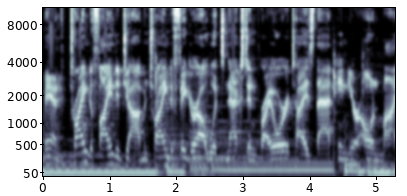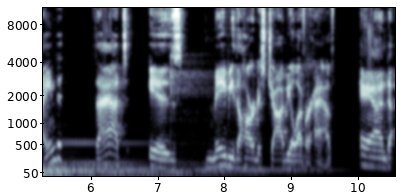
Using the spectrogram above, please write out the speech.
man, trying to find a job and trying to figure out what's next and prioritize that in your own mind, that is maybe the hardest job you'll ever have. And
